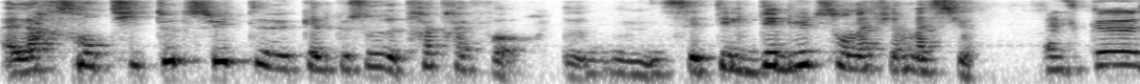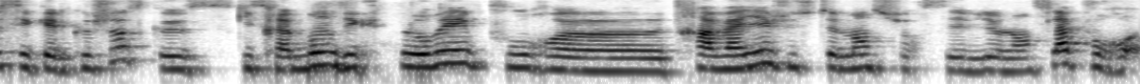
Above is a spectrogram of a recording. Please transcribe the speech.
elle a ressenti tout de suite euh, quelque chose de très très fort. Euh, c'était le début de son affirmation. Est-ce que c'est quelque chose que, qui serait bon d'explorer pour euh, travailler justement sur ces violences-là, pour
